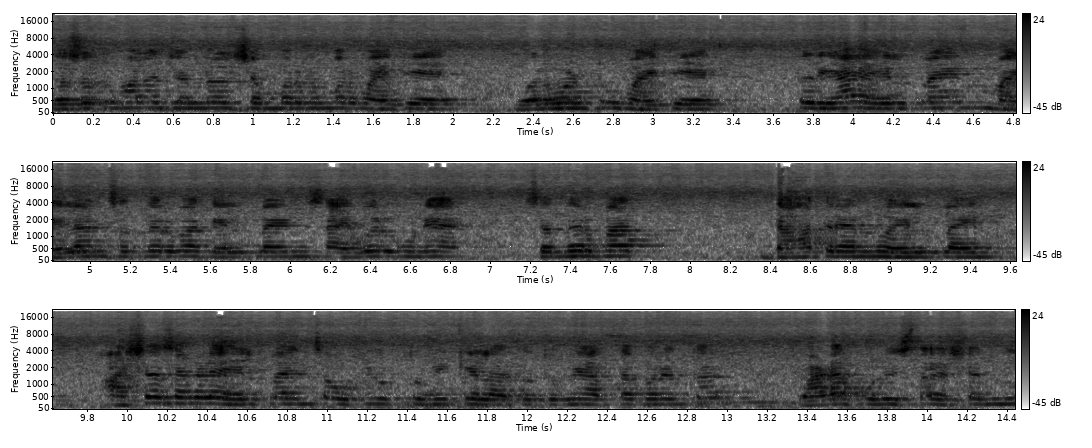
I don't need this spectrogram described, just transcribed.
जसं तुम्हाला जनरल शंभर नंबर माहिती आहे वन वन टू माहिती आहे तर ह्या हेल्पलाईन महिलांसंदर्भात हेल्पलाईन सायबर गुन्ह्या संदर्भात दहा त्र्याण्णव हेल्पलाईन अशा सगळ्या हेल्पलाईनचा उपयोग तुम्ही केला तर तुम्ही आत्तापर्यंत वाडा पोलीस स्टेशननी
